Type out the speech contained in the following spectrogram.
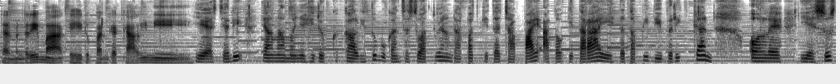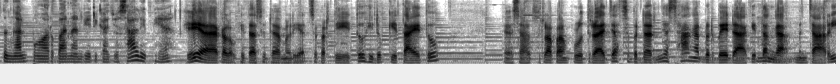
dan menerima kehidupan kekal ini. Yes, jadi yang namanya hidup kekal itu bukan sesuatu yang dapat kita capai atau kita raih, tetapi diberikan oleh Yesus dengan pengorbanan dia di kayu salib ya. Iya, kalau kita sudah melihat seperti itu, hidup kita itu ya 180 derajat sebenarnya sangat berbeda. Kita hmm. nggak mencari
